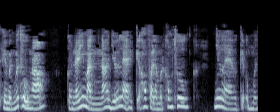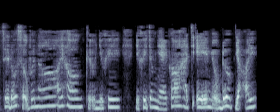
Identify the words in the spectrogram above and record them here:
thì mình mới thương nó. Còn nếu như mà nó dưới là, kiểu, không phải là mình không thương, nhưng là, kiểu, mình sẽ đối xử với nó ấy hơn. Kiểu, nhiều khi nhiều khi trong nhà có hai chị em nhiều đứa học giỏi,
